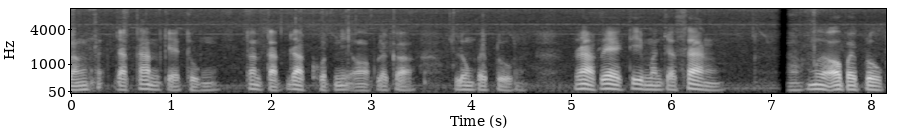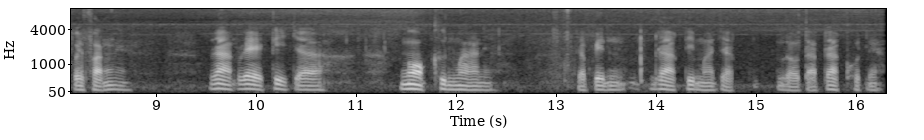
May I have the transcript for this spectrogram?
หลังจากท่านแกะถุง ท่านตัดรากขดนี้ออกแล้วก็ลงไปปลูก รากแรกที่มันจะสร้างเมื่อเอาไปปลูกไปฝังเนี่ยรากแรกที่จะงอกขึ้นมาเนี่ยจะเป็นรากที่มาจากเราตัดรากขดเนี่ย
